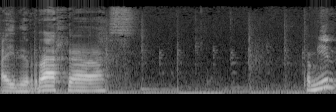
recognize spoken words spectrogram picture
hay de rajas. También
